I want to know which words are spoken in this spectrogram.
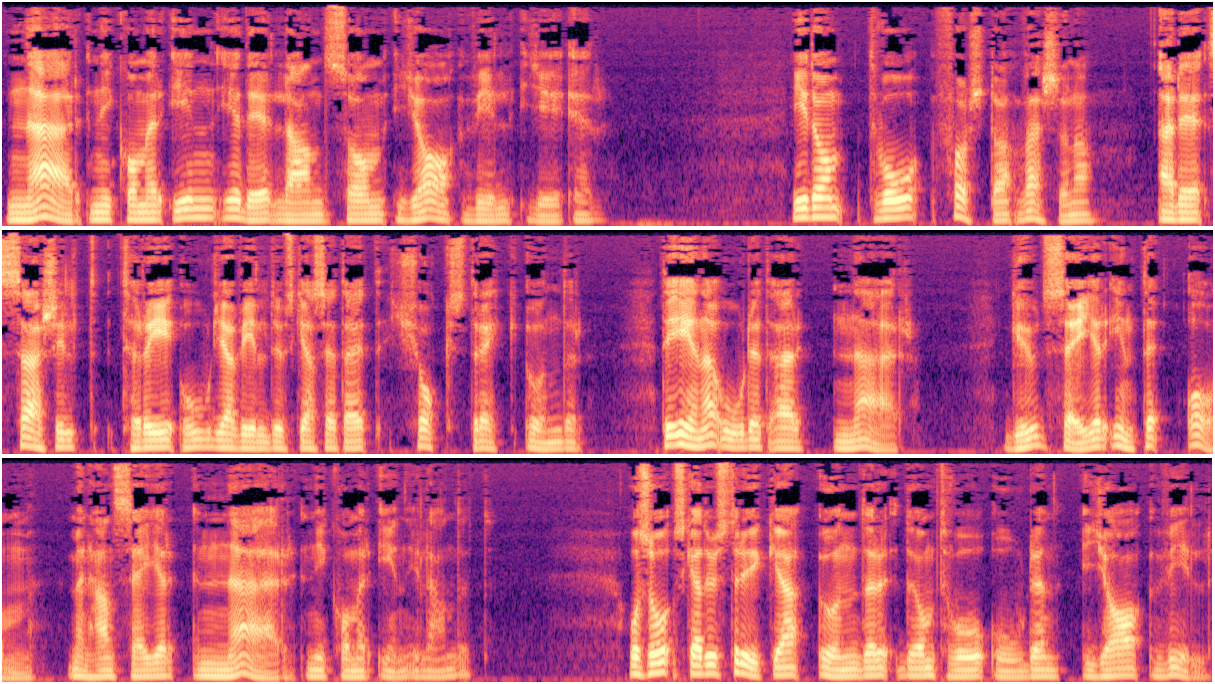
när ni kommer in i det land som jag vill ge er. I de två första verserna är det särskilt tre ord jag vill du ska sätta ett tjockstreck under. Det ena ordet är när. Gud säger inte om, men han säger när ni kommer in i landet. Och så ska du stryka under de två orden jag vill.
